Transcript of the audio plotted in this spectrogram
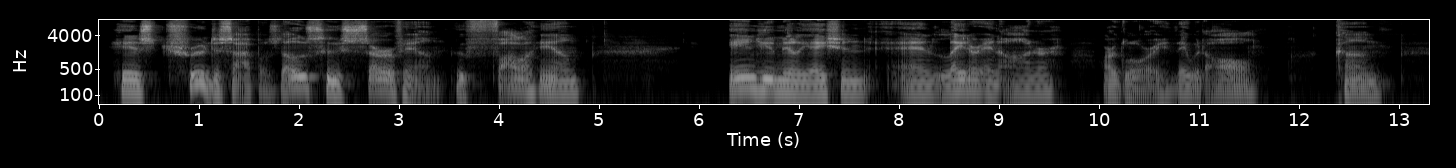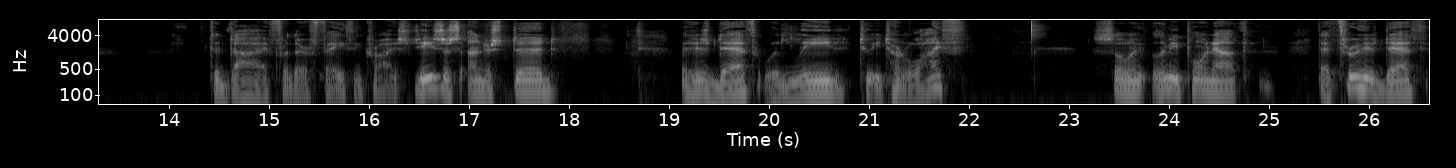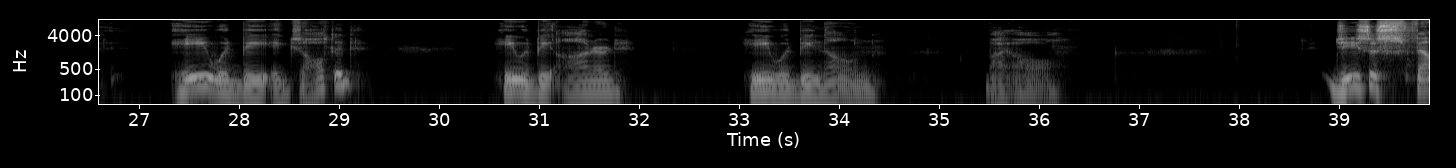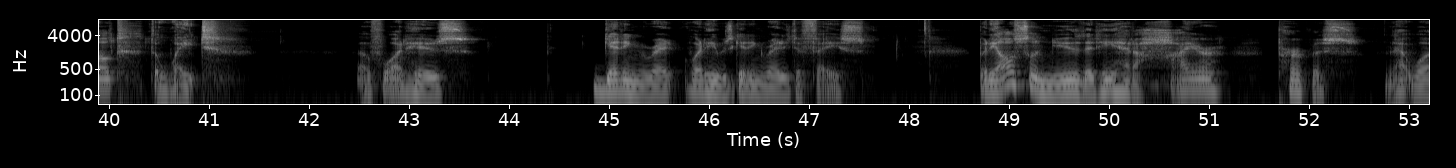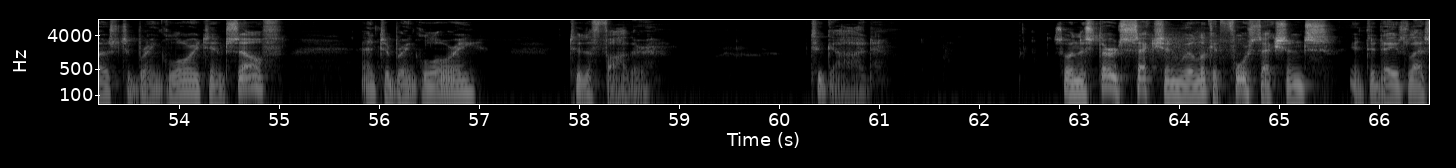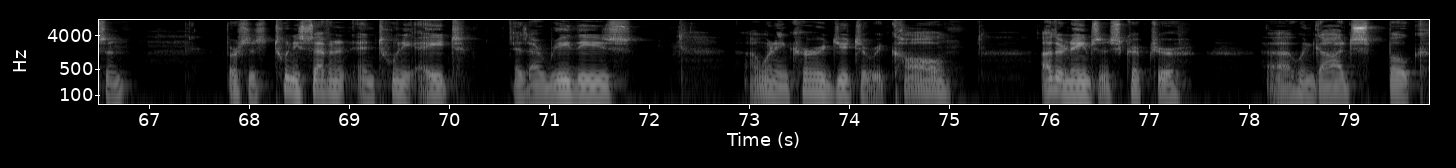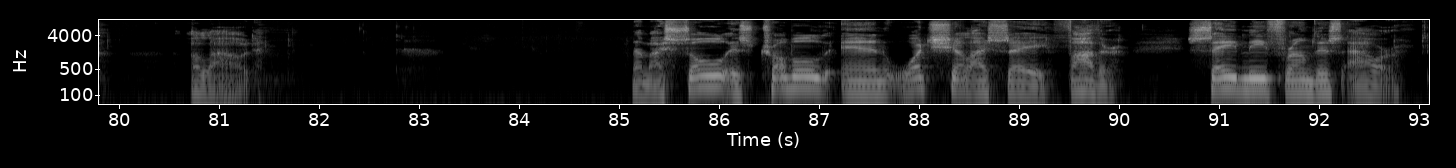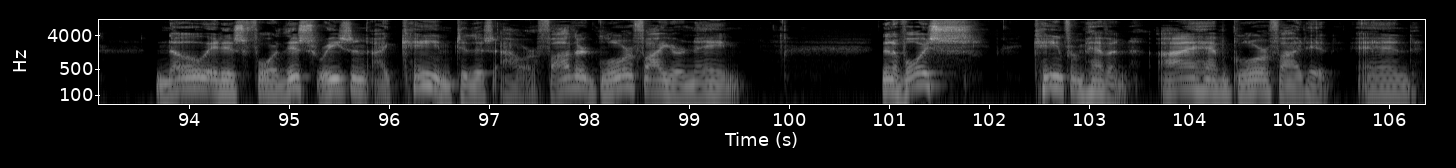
his true disciples, those who serve him, who follow him in humiliation and later in honor or glory, they would all come to die for their faith in Christ. Jesus understood that his death would lead to eternal life. So let me point out that through his death, he would be exalted he would be honored, he would be known by all. Jesus felt the weight of what his getting ready, what he was getting ready to face. But he also knew that he had a higher purpose. That was to bring glory to himself and to bring glory to the Father to God. So, in this third section, we'll look at four sections in today's lesson verses 27 and 28. As I read these, I want to encourage you to recall other names in Scripture uh, when God spoke aloud. Now my soul is troubled, and what shall I say? Father, Save me from this hour. No, it is for this reason I came to this hour. Father, glorify your name. Then a voice came from heaven I have glorified it and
